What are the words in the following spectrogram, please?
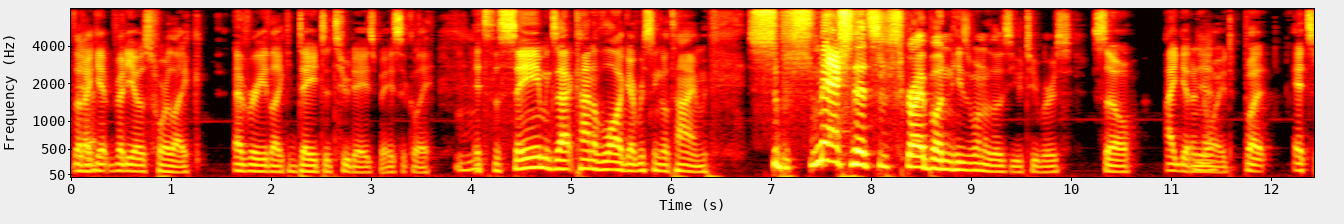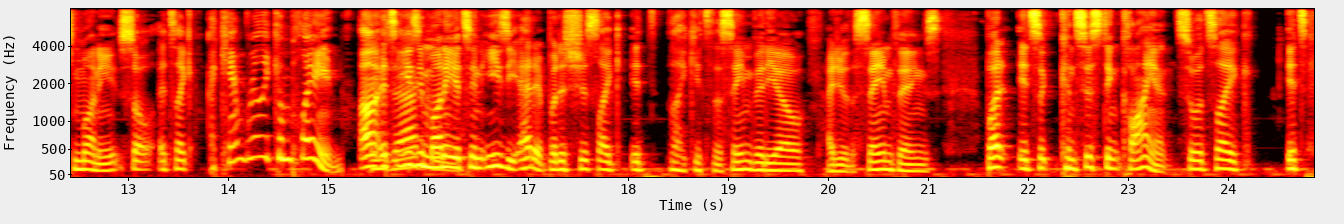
that I get videos for like every like day to 2 days basically. Mhm. It's the same exact kind of vlog every single time. Sub- smash that subscribe button. He's one of those YouTubers. So, I get Yeah. annoyed, but it's money, so it's like I can't really complain. Uh, it's easy money, it's an easy edit, but it's just like it like it's the same video. I do the same things, but it's a consistent client. So it's like it's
